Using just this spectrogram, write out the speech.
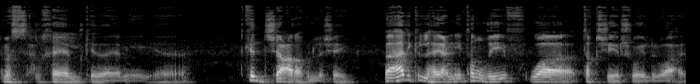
تمسح الخيل كذا يعني آه، تكد شعره ولا شيء. فهذه كلها يعني تنظيف وتقشير شوي للواحد.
